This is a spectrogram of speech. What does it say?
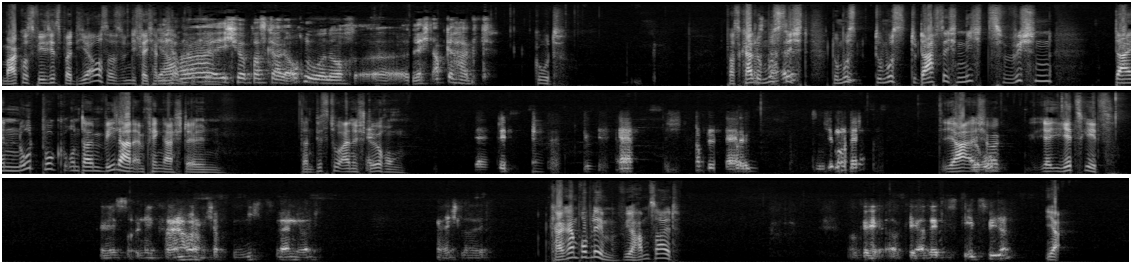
Markus, wie sieht es bei dir aus? Also vielleicht ja, ich, ich höre Pascal auch nur noch äh, recht abgehackt. Gut. Pascal, Pascal, du musst dich, du musst, du musst, du darfst dich nicht zwischen dein Notebook und deinem WLAN-Empfänger stellen. Dann bist du eine Störung. Ja, ich höre. Ja, jetzt geht's. Okay, so, nee, keine Ahnung, ich habe nichts verändert. Echt leid. Kein, kein Problem, wir haben Zeit. Okay, okay, also jetzt geht's wieder? Ja.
